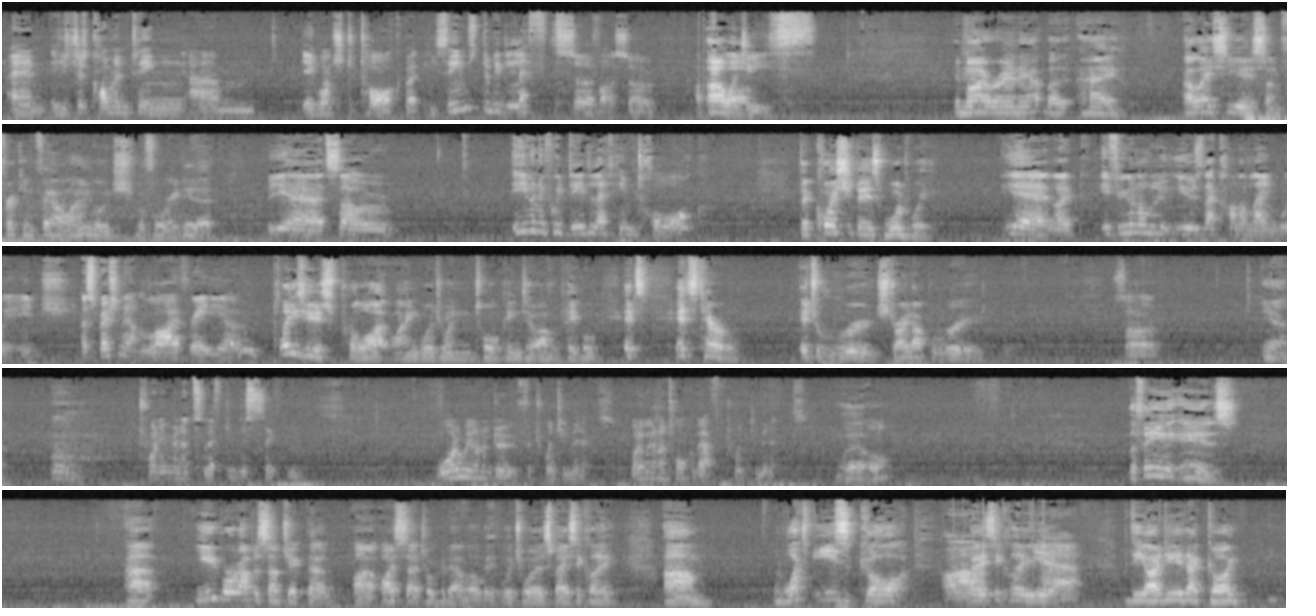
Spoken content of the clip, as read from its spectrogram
And he's just commenting. Um, he wants to talk, but he seems to be left the server. So, Oh, well. It might have ran out, but hey, at least he used some freaking foul language before he did it. Yeah. So, even if we did let him talk, The question is, would we? yeah, like if you're gonna use that kind of language, especially on live radio, Please use polite language when talking to other people. It's it's terrible. It's rude, straight up rude. so Yeah. 20 minutes left in this segment. What are we going to do for 20 minutes? What are we going to talk about for 20 minutes? Well, the thing is, uh, you brought up a subject that I, I started talking about a little bit, which was basically, um, what is God? Ah, Basically, yeah. the idea that God,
